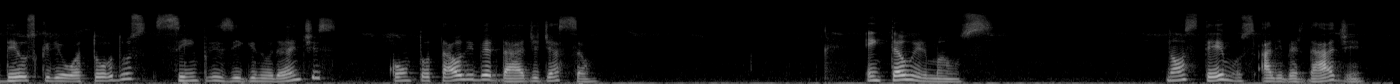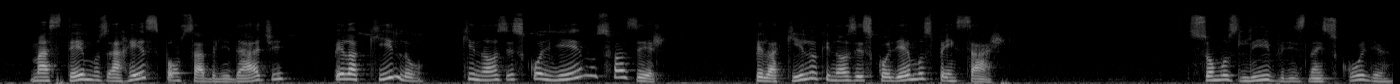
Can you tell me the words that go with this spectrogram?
Deus criou a todos simples e ignorantes, com total liberdade de ação. Então, irmãos, nós temos a liberdade, mas temos a responsabilidade pelo aquilo que nós escolhemos fazer, pelo aquilo que nós escolhemos pensar. Somos livres na escolha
